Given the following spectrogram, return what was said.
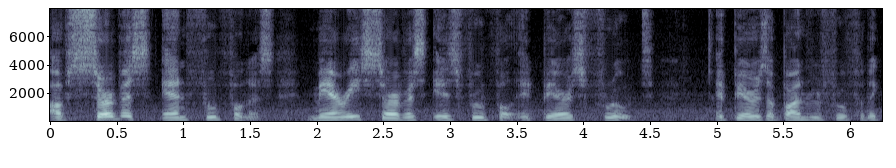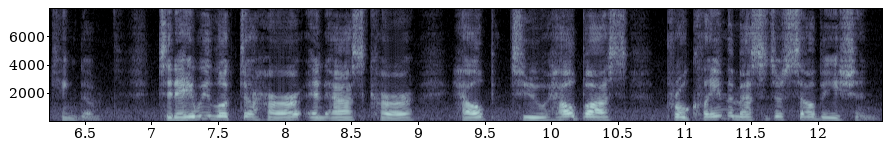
of service and fruitfulness. Mary's service is fruitful, it bears fruit, it bears abundant fruit for the kingdom. Today we look to her and ask her help to help us proclaim the message of salvation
